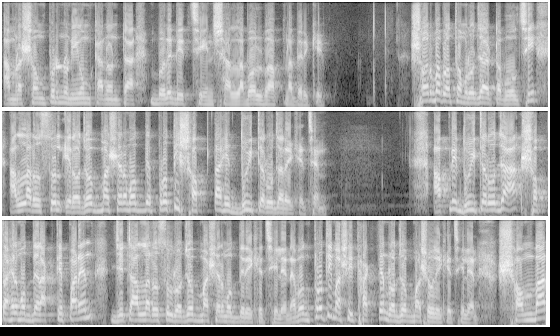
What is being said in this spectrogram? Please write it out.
আমরা সম্পূর্ণ নিয়ম কানুনটা বলে দিচ্ছি ইনশাল্লাহ বলব আপনাদেরকে। সর্বপ্রথম রোজাটা বলছি, আল্লাহ রসুল এ রজব মাসের মধ্যে প্রতি সপ্তাহে দুইটা রোজা রেখেছেন। আপনি দুইটা রোজা সপ্তাহের মধ্যে রাখতে পারেন, যেটা আল্লাহ রসুল রজব মাসের মধ্যে রেখেছিলেন এবং প্রতি মাসেই থাকতেন, রজব মাসেও রেখেছিলেন। সোমবার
